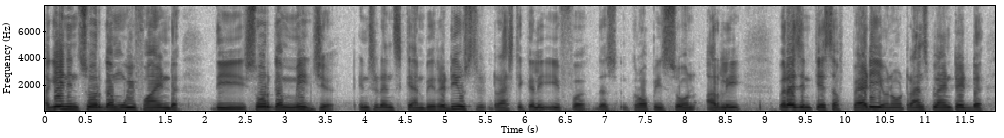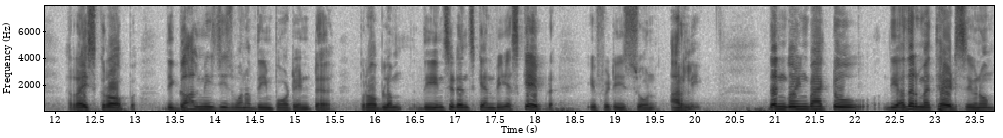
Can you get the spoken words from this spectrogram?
Again in sorghum we find the sorghum midge incidence can be reduced drastically if uh, the crop is sown early. Whereas in case of paddy you know transplanted rice crop the gall is one of the important uh, problem. The incidence can be escaped if it is sown early. Then going back to the other methods you know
